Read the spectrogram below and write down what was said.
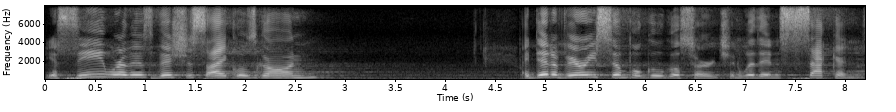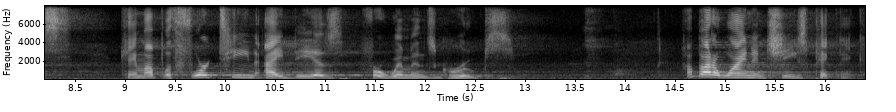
You see where this vicious cycle's going? I did a very simple Google search and within seconds came up with 14 ideas for women's groups. How about a wine and cheese picnic?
